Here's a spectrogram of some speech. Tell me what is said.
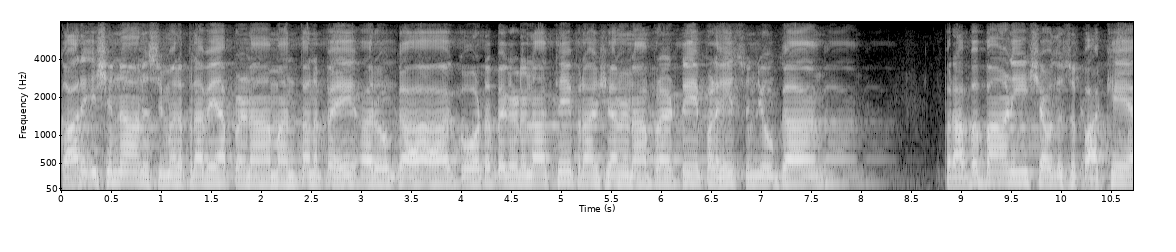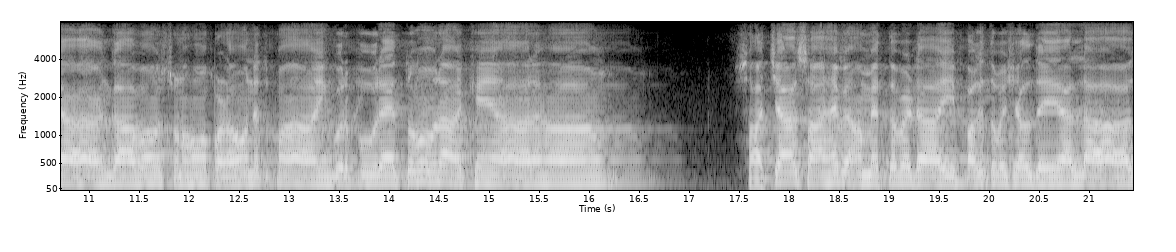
ਕਰ ਇਸ਼ਨਾਨ ਸਿਮਰ ਪ੍ਰਭ ਆਪਣਾ ਮਨ ਤਨ ਭਏ ਅਰੋਗਾ। ਕੋਟ ਬਿਗਣ ਲਾਥੇ ਪ੍ਰਸ਼ਰਣਾ ਪ੍ਰਟੇ ਭਲੇ ਸੰਜੋਗਾ। ਪ੍ਰਭ ਬਾਣੀ ਸ਼ਬਦ ਸੁਭਾਖਿਆ, ਗਾਵੋ ਸੁਣੋ ਪੜੋ ਨਿਤ ਪਾਈ ਗੁਰਪੂਰੈ ਤੂੰ ਰਾਖਿਆ ਰਹਾ। ਸਾਚਾ ਸਾਹਿਬ ਅਮਿਤ ਵਡਾਈ, ਭਗਤ ਵਿਸ਼ਲ ਦੇ ਆਲਾ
